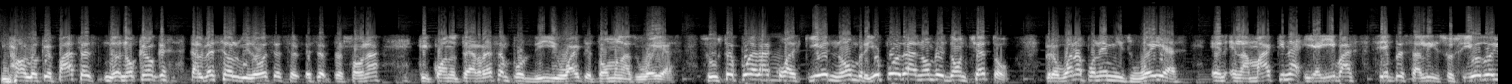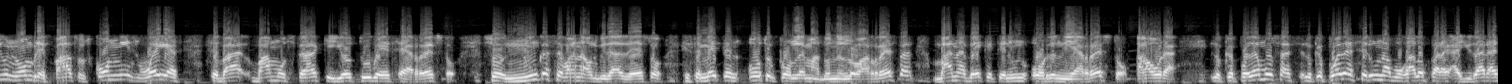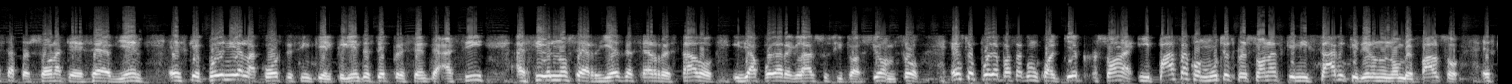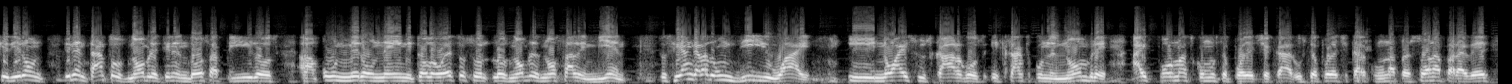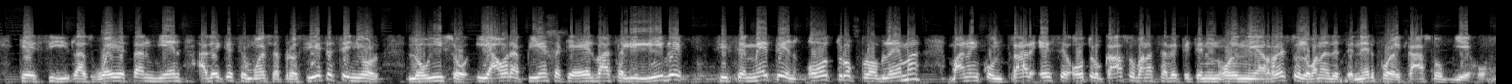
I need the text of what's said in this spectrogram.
No, lo que pasa es, no, no creo que tal vez se olvidó esa, esa, persona que cuando te arrestan por DUI te toman las huellas. Si usted puede dar cualquier nombre, yo puedo dar el nombre de Don Cheto, pero van a poner mis huellas en, la máquina y ahí va siempre salir. So, si yo doy un nombre falso con mis huellas, se va, va a mostrar que yo tuve ese arresto. So, nunca se van a olvidar de eso. Si se meten otro problema donde lo arrestan, van a ver que tiene un orden de arresto. Ahora, lo que podemos hacer, lo que puede hacer un abogado para ayudar a esta persona que sea bien es que pueden ir a la corte sin que el cliente esté presente. Así, así él no se arriesga a ser arrestado y ya puede arreglar su situación. So, esto puede pasar con cualquier persona y pasa con muchas personas que ni saben que dieron un nombre falso. Es que dieron, tienen tantos nombres, tienen dos apellidos, um, un middle name y todo eso, los nombres no salen bien. Entonces, si han ganado un DUI y no hay sus cargos exactos con el nombre, hay formas como se puede checar. Usted puede checar con una persona para ver que si las huellas están bien, a ver qué se muestra. Pero si ese señor lo hizo y ahora piensa que él va a salir libre, si se mete en otro problema, van a encontrar ese otro caso, van a saber que tiene un orden de arresto y lo van a detener por el caso viejo.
